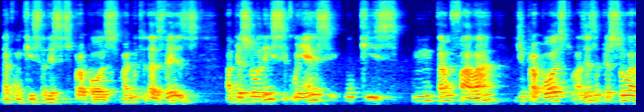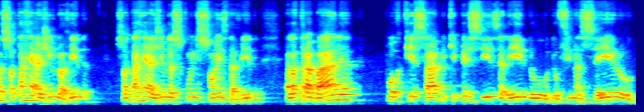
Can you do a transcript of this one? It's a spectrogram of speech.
da conquista desses propósitos. Mas muitas das vezes a pessoa nem se conhece o que então falar de propósito. Às vezes a pessoa ela só está reagindo à vida, só está reagindo às condições da vida. Ela trabalha porque sabe que precisa ali do, do financeiro,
